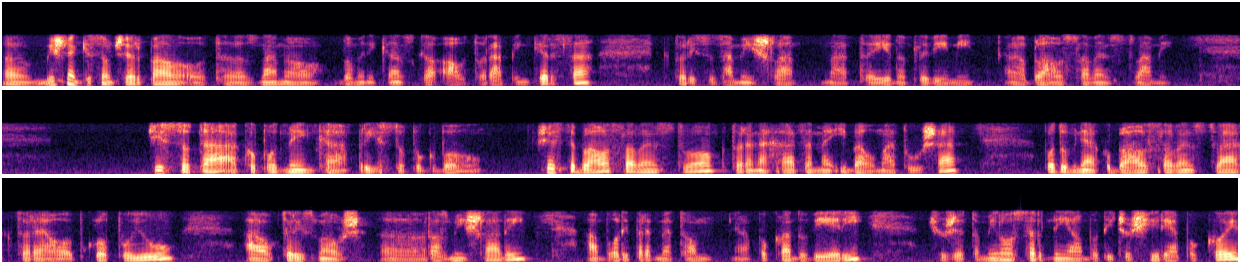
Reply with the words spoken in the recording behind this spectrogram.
Myšlenky som čerpal od známeho dominikánskeho autora Pinkersa, ktorý sa zamýšľa nad jednotlivými blahoslavenstvami. Čistota ako podmienka prístupu k Bohu. Šesté blahoslavenstvo, ktoré nachádzame iba u Matúša, podobne ako blahoslavenstva, ktoré ho obklopujú a o ktorých sme už e, rozmýšľali a boli predmetom pokladu viery, či už je to milosrdný alebo tí, čo šíria pokoj,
